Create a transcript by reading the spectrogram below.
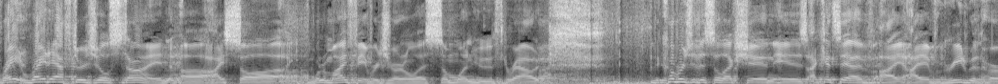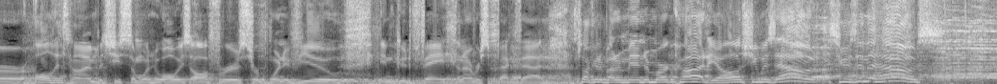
right, right after Jill Stein, uh, I saw one of my favorite journalists, someone who throughout the coverage of this election is I can't say I've, I, I have agreed with her all the time, but she's someone who always offers her point of view in good faith, and I respect that. I'm talking about Amanda Marcotte, y'all. She was out. She was in the house.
